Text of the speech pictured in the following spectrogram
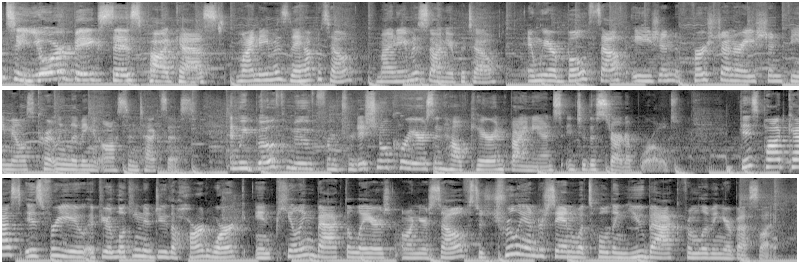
Welcome to Your Big Sis podcast. My name is Neha Patel, My name is Sonia Patel. and we are both South Asian, first generation females currently living in Austin, Texas. And we both moved from traditional careers in healthcare and finance into the startup world. This podcast is for you if you're looking to do the hard work in peeling back the layers on yourselves to truly understand what's holding you back from living your best life.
